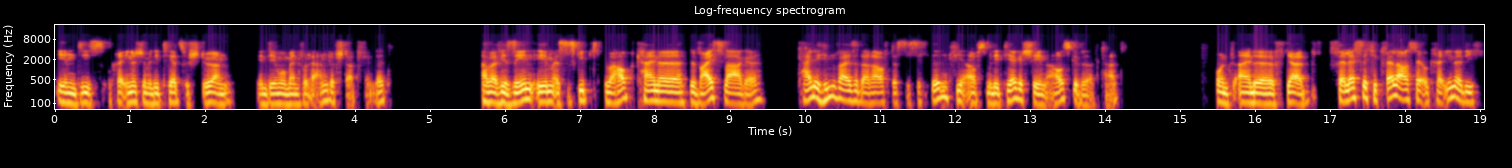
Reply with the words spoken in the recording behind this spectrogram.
eben dieses ukrainische Militär zu stören in dem Moment, wo der Angriff stattfindet. Aber wir sehen eben, es, es gibt überhaupt keine Beweislage, keine Hinweise darauf, dass es sich irgendwie aufs Militärgeschehen ausgewirkt hat. Und eine ja, verlässliche Quelle aus der Ukraine, die ich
